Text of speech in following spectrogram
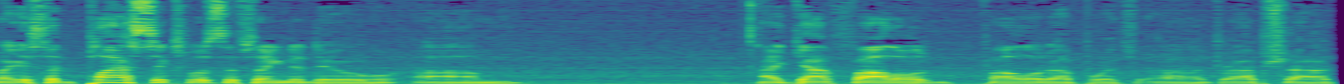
like I said, plastics was the thing to do. Um, I got followed followed up with uh, drop shot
